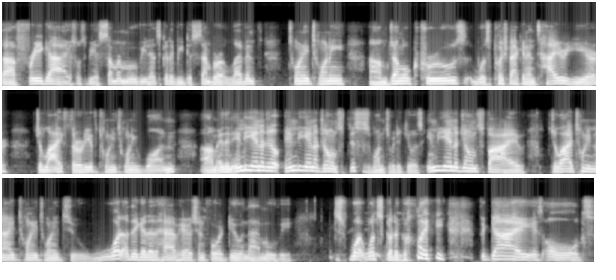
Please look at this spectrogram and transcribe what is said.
Uh, Free Guy supposed to be a summer movie. That's to be December 11th, 2020. Um, Jungle Cruise was pushed back an entire year, July 30th, 2021. Um, and then Indiana jo- Indiana Jones. This is one's ridiculous. Indiana Jones 5, July 29th, 2022. What are they going to have Harrison Ford do in that movie? Just what what's gonna go like the guy is old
